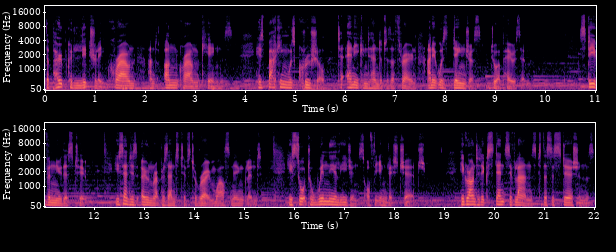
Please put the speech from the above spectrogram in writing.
The Pope could literally crown and uncrown kings. His backing was crucial to any contender to the throne, and it was dangerous to oppose him. Stephen knew this too. He sent his own representatives to Rome whilst in England. He sought to win the allegiance of the English Church. He granted extensive lands to the Cistercians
